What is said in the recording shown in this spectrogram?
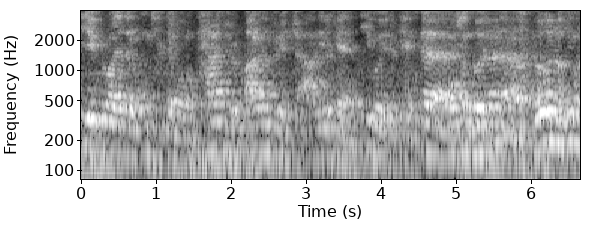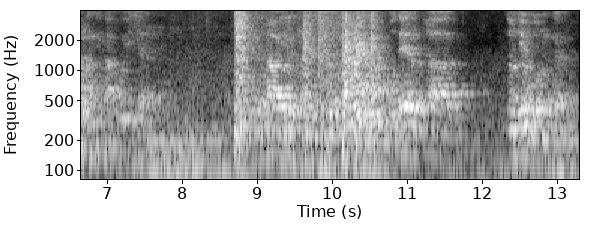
PJ 프로 애들 공칠 때 보면 파란 줄, 빨간 줄이 쫙 이렇게 TV 이렇게 네. 곡선 그어주잖아. 그 느낌을 항상 갖고 있어야 돼. 나 이렇게 해서 그대로 쫙 넣는 보는 거야.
